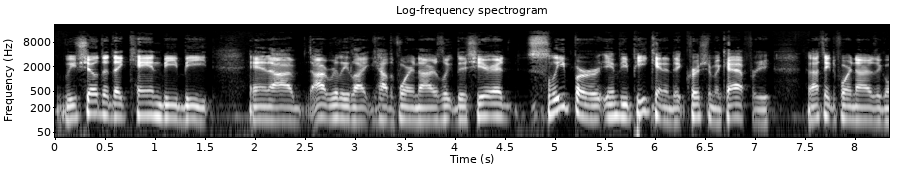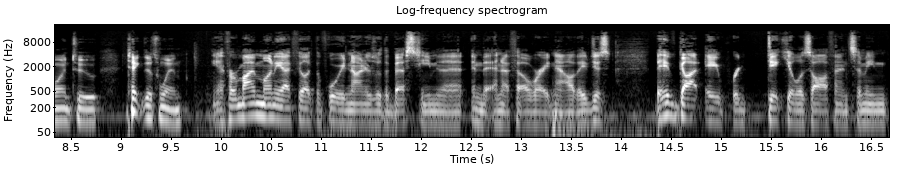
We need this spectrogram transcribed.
We showed that they can be beat. And I, I really like how the 49ers look this year. And sleeper MVP candidate, Christian McCaffrey. And I think the 49ers are going to take this win. Yeah, for my money, I feel like the 49ers are the best team in the, in the NFL right now. They've just they've got a ridiculous offense. I mean,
